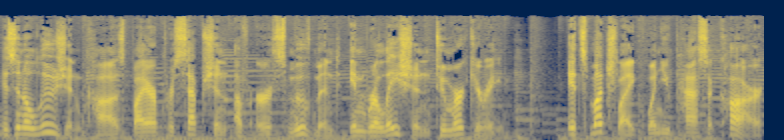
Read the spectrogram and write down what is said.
is an illusion caused by our perception of Earth's movement in relation to Mercury. It's much like when you pass a car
